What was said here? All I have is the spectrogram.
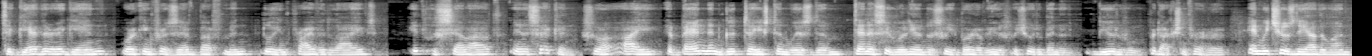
together again, working for Zev Buffman, doing private lives. It will sell out in a second. So I abandoned good taste and wisdom. Tennessee Williams, The Sweet Bird of Youth, which would have been a beautiful production for her. And we chose the other one.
